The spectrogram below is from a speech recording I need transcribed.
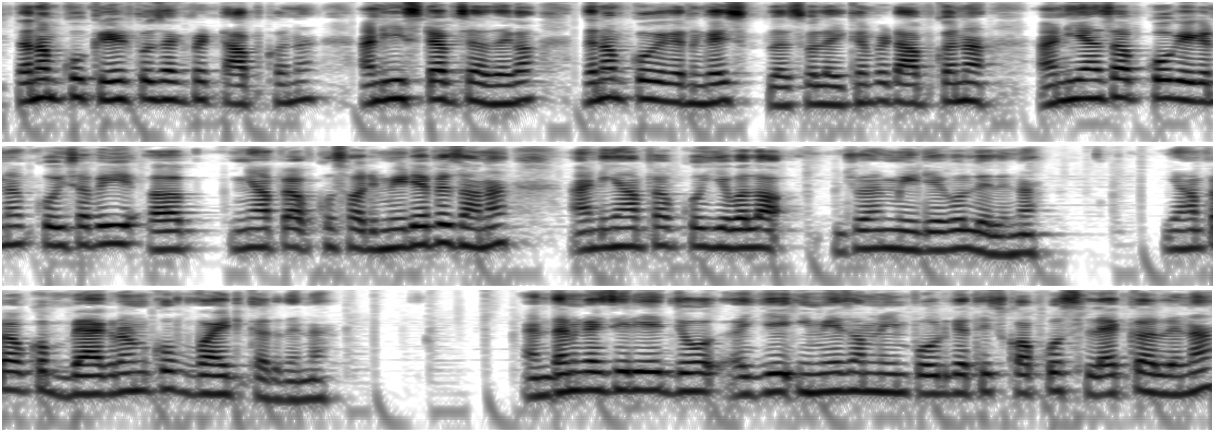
देन आपको क्रिएट प्रोजेक्ट पे टैप करना एंड ये स्टेप से आ जाएगा। देन आपको क्या करना इस प्लस वाला आइकन पे टैप करना एंड यहाँ से आपको क्या करना, कोई सा भी यहाँ पे आपको सॉरी मीडिया पे जाना एंड यहाँ पे आपको ये वाला जो है मीडिया को ले लेना। यहाँ पे आपको बैकग्राउंड को वाइट कर देना। एंड देन गाइस ये जो, ये इमेज हमने इंपोर्ट किया था, इसको आपको सेलेक्ट कर लेना।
